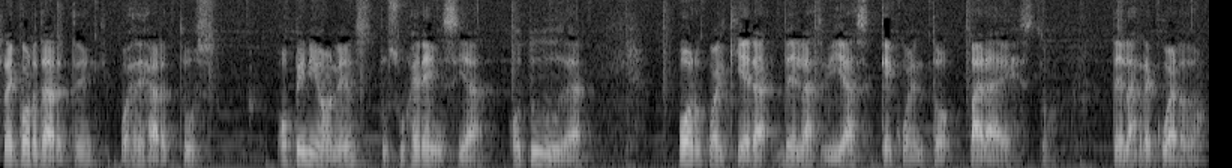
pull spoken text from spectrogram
recordarte que puedes dejar tus opiniones, tu sugerencia o tu duda por cualquiera de las vías que cuento para esto. Te las recuerdo,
